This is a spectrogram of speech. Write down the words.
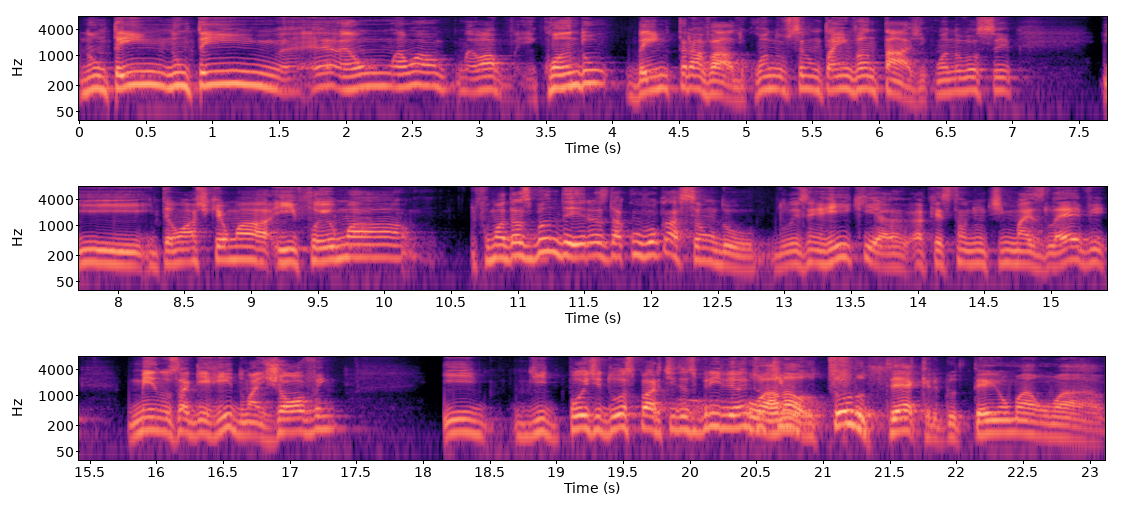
Não tem, não tem, é, é, um, é, uma, é uma, quando bem travado, quando você não está em vantagem, quando você e então acho que é uma e foi uma foi uma das bandeiras da convocação do, do Luiz Henrique, a, a, questão de um time mais leve, menos aguerrido, mais jovem. E depois de duas partidas brilhantes. O, o Arnaldo, time... todo técnico tem uma, uma,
